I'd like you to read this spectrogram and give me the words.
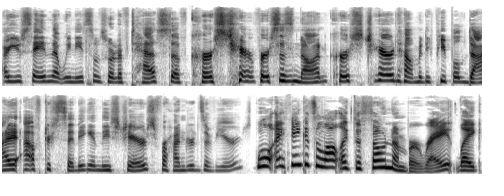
Are you saying that we need some sort of test of cursed chair versus non cursed chair and how many people die after sitting in these chairs for hundreds of years? Well, I think it's a lot like the phone number, right? Like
